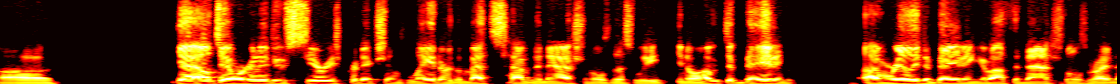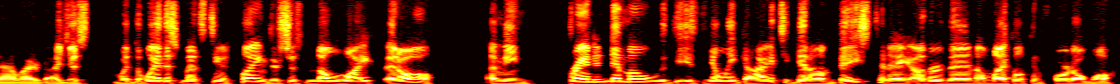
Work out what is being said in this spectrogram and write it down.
Uh, yeah, LJ, we're gonna do series predictions later. The Mets have the Nationals this week. You know, I'm debating. I'm really debating about the Nationals right now. I I just with the way this Mets team is playing, there's just no life at all. I mean, Brandon Nimmo is the only guy to get on base today, other than a Michael Conforto walk.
